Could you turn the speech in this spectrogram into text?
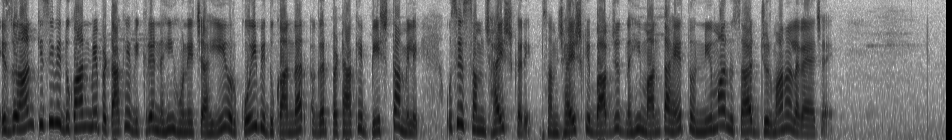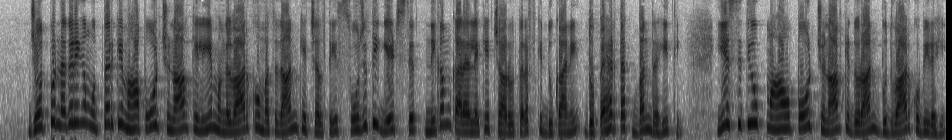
इस दौरान किसी भी दुकान में पटाखे विक्रय नहीं होने चाहिए और कोई भी दुकानदार अगर पटाखे बेचता मिले, उसे समझाइश करे। समझाइश के बावजूद नहीं मानता है तो नियमानुसार जुर्माना लगाया जाए। जोधपुर नगर निगम उत्तर के महापौर चुनाव के लिए मंगलवार को मतदान के चलते सोजती गेट स्थित निगम कार्यालय के चारों तरफ़ की दुकानें दोपहर तक बंद रही थी। ये स्थिति उप महापौर चुनाव के दौरान बुधवार को भी रही।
